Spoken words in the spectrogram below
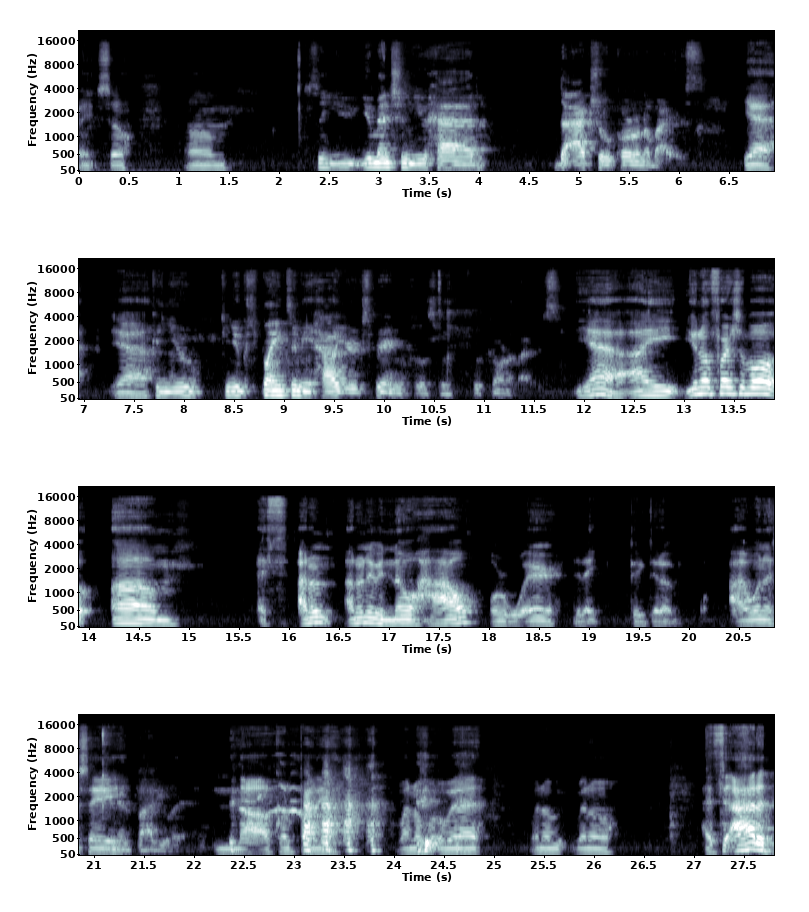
right so um So you you mentioned you had the actual coronavirus. Yeah yeah Can you can you explain to me how your experience was with, with coronavirus? yeah i you know first of all um I, th- I don't i don't even know how or where did i pick it up i want to say el patio, eh. no compadre. bueno hubiera- bueno bueno I, th- I had a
